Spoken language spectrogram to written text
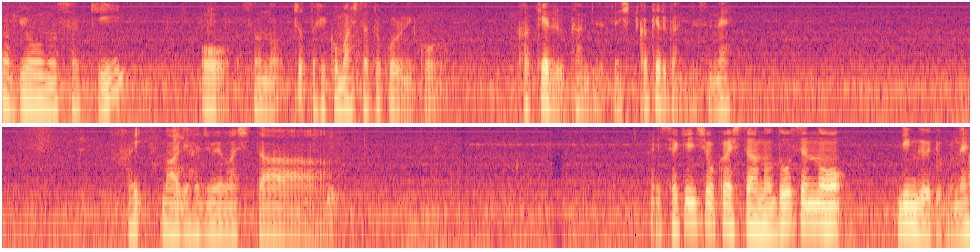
画鋲の先をそのちょっとへこましたところにこうかける感じですね。引っ掛ける感じですね。はい回り始めました。はい、先に紹介したあの銅線のリングよりもね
